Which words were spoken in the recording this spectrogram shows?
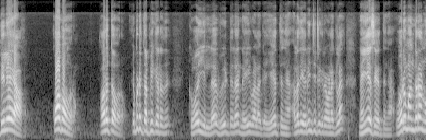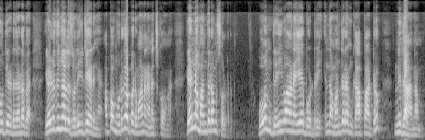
டிலே ஆகும். கோபம் வரும். வருத்தம் வரும். எப்படி தப்பிக்கிறது? கோயிலில் வீட்டில் நெய் விளக்கை ஏற்றுங்க அல்லது எரிஞ்சிட்டு இருக்கிற விளக்கில் நெய்யை சேர்த்துங்க. ஒரு மந்திரம் நூற்றி எட்டு தடவை. எழுதுங்க இல்லை சொல்லிக்கிட்டே இருங்க. அப்போ முருகப்பெருமானை நினச்சிக்கோங்க. என்ன மந்திரம் சொல்கிறது ஓம் தெய்வானையே போற்றி. இந்த மந்திரம் காப்பாற்றும் நிதானம்.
